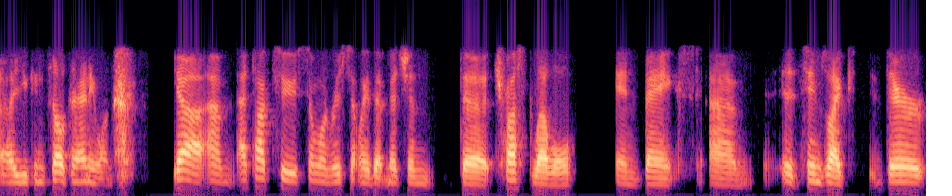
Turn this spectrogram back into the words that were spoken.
uh, you can sell to anyone. Yeah, um, I talked to someone recently that mentioned the trust level in banks. Um, it seems like they're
